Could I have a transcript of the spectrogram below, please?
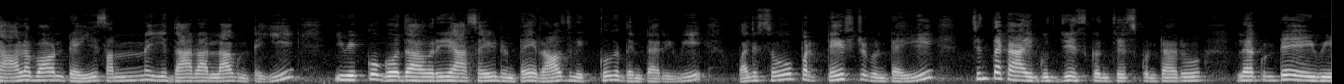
చాలా బాగుంటాయి. సన్నయి దారాల్లాగా ఉంటాయి. ఇవి ఎక్కువ గోదావరి ఆ సైడ్ ఉంటాయి. రాజులు ఎక్కువగా తింటారు ఇవి. భలే సూపర్ టేస్ట్గా ఉంటాయి. చింతకాయ గుజ్జేసుకొని చేసుకుంటారు. లేకుంటే ఇవి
